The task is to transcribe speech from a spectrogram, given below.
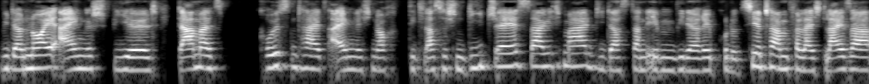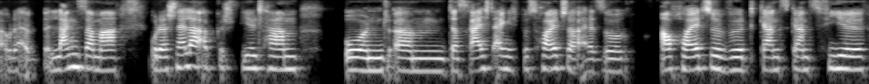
wieder neu eingespielt. Damals größtenteils eigentlich noch die klassischen DJs, sage ich mal, die das dann eben wieder reproduziert haben, vielleicht leiser oder langsamer oder schneller abgespielt haben. Und ähm, das reicht eigentlich bis heute. Also auch heute wird ganz, ganz viel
